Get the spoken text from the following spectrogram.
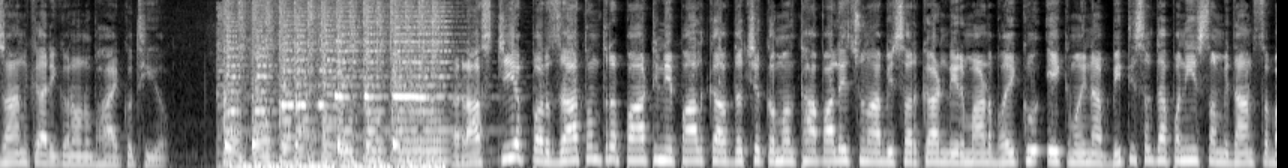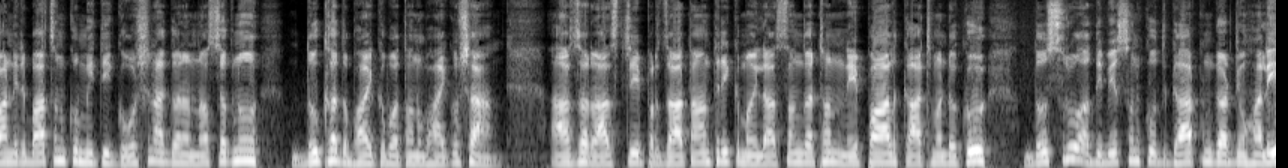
जानकारी गराउनु भएको थियो। राष्ट्रिय प्रजातन्त्र पार्टी नेपालका अध्यक्ष कमल थापाले चुनावी सरकार निर्माण भएको एक महिना बितिसक्दा पनि संविधान सभा निर्वाचनको मिति घोषणा गर्न नसक्नु दुःखद भएको बताउनु भएको छ। आज राष्ट्रिय प्रजातान्त्रिक महिला संगठन नेपाल काठमाडौँको दोस्रो अधिवेशनको उद्घाटन गर्दै उहाँले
